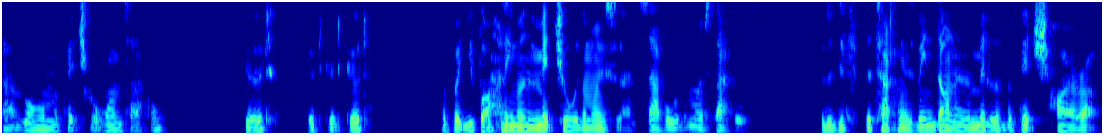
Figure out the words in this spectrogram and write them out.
that long on the pitch, got one tackle. Good, good, good, good. But you've got Honeyman and Mitchell with the most, and Saville with the most tackles. But the, the tackling has been done in the middle of the pitch, higher up,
